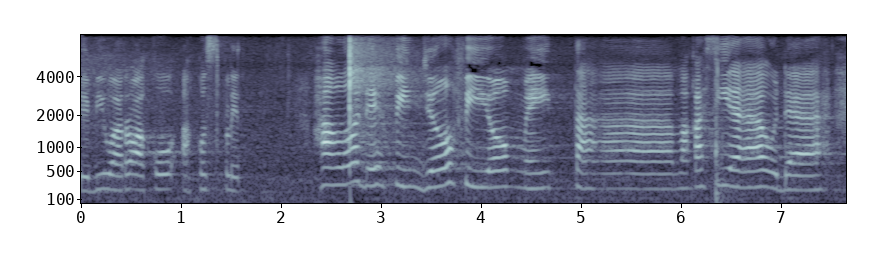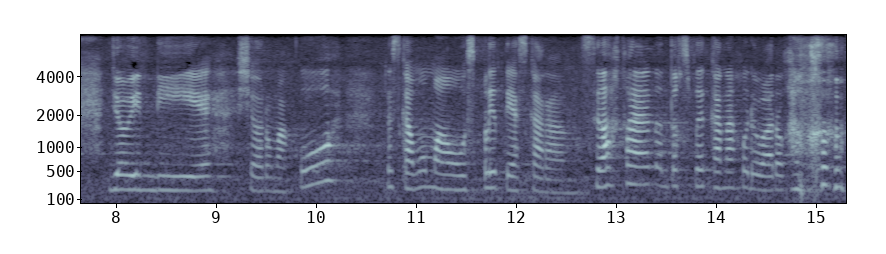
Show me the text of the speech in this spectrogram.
Gaby Waro aku aku split. Halo Devinjel Vio Meita Makasih ya udah join di showroom aku. Terus kamu mau split ya sekarang? Silahkan untuk split karena aku udah waro kamu.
